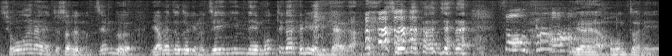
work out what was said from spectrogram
しょうがないってそれも全部辞めた時の税金で持ってかれるよみたいなそんな感じじゃない そうか。いやいや本当に、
